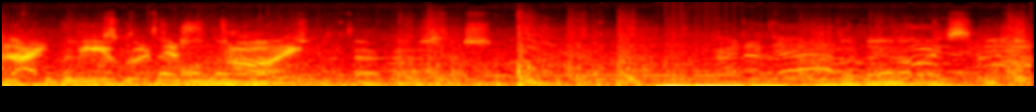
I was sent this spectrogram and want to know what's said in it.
Bu bölümümüz gitti ama da bölümümüz gitti arkadaşlar. Burada dayanamayız. Geçtik.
